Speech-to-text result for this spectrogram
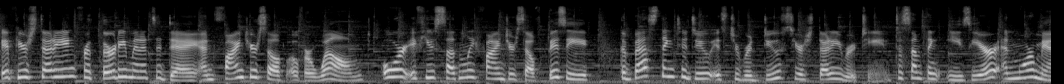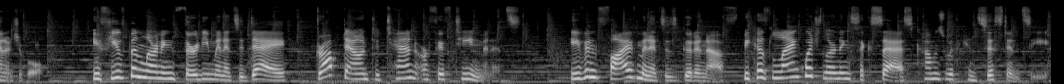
If you're studying for 30 minutes a day and find yourself overwhelmed, or if you suddenly find yourself busy, the best thing to do is to reduce your study routine to something easier and more manageable. If you've been learning 30 minutes a day, drop down to 10 or 15 minutes. Even 5 minutes is good enough because language learning success comes with consistency.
